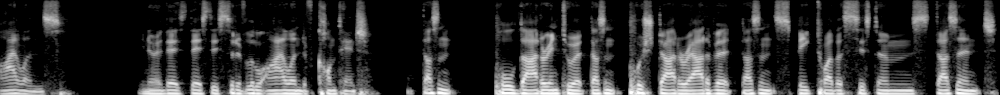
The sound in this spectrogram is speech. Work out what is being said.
islands. You know, there's there's this sort of little island of content. It doesn't pull data into it, doesn't push data out of it, doesn't speak to other systems, doesn't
